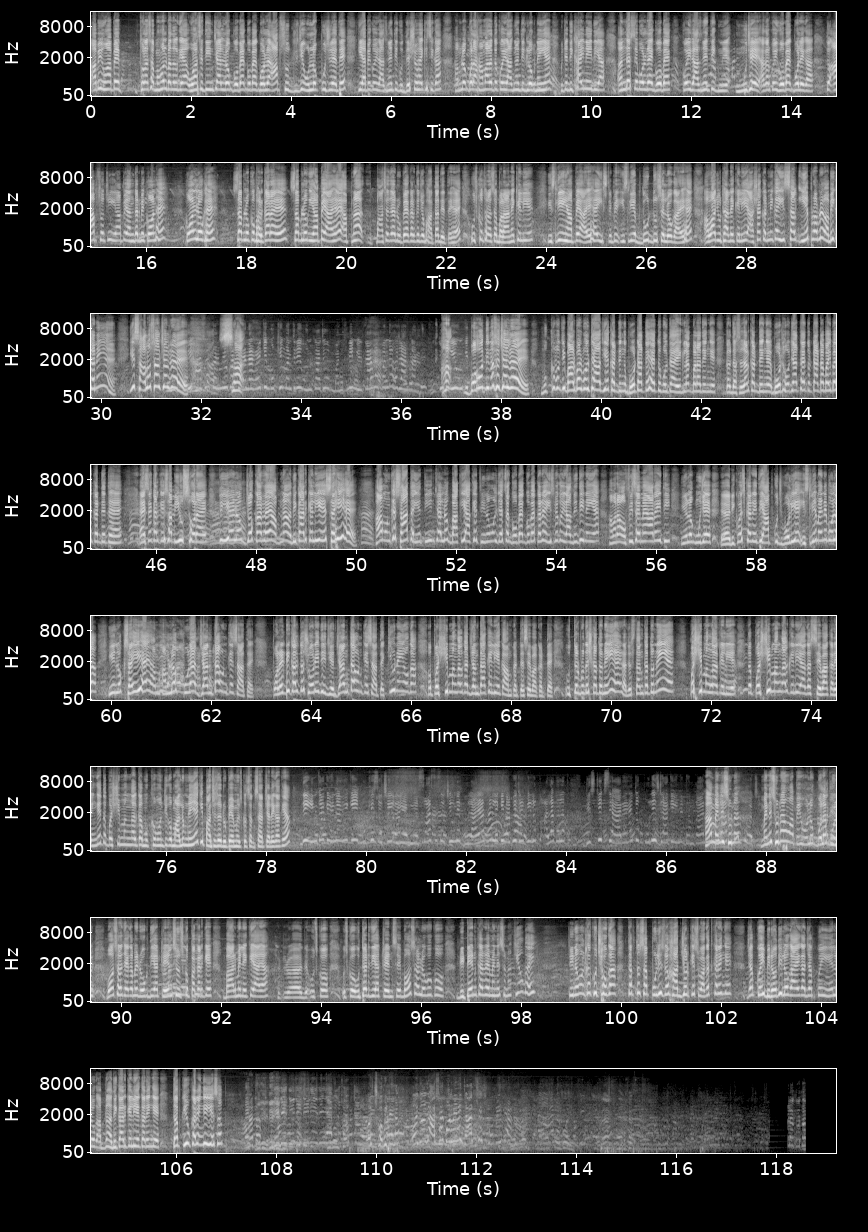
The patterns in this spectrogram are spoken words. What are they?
अभी वहाँ पे थोड़ा सा माहौल बदल गया, वहाँ से तीन चार लोग गो बैक गो बैक बोल रहे, आप जी उन लोग पूछ रहे थे कि यहाँ पे कोई राजनीतिक उद्देश्य है किसी का? हम लोग बोला, हमारा तो कोई राजनीतिक लोग नहीं है, मुझे दिखाई नहीं दिया। अंदर से बोल रहे गो बैक कोई राजनीतिक मुझे अगर कोई गो बैक बोलेगा तो आप सोचिए यहाँ पे अंदर में कौन है? कौन लोग है? सब लोग को भड़का रहे हैं सब लोग यहाँ पे आए हैं अपना पाँच हज़ार रुपया करके जो भाता देते हैं उसको थोड़ा सा बढ़ाने के लिए। इसलिए यहाँ पे आए हैं इसलिए इसलिए दूर दूर से लोग आए हैं। आवाज़ उठाने के लिए आशा कर्मी का इस साल ये प्रॉब्लम अभी का नहीं है ये सालों साल चल रहा है। सा- है कि मुख्यमंत्री उनका जो मंथली मिलता है वो पंद्रह हज़ार कर दे हाँ बहुत दिनों से चल रहा है। मुख्यमंत्री बार बार बोलते हैं, आज ये कर देंगे, वोट आते हैं। तो बोलते हैं एक लाख बढ़ा देंगे, कल दस हज़ार कर देंगे, वोट हो जाता है तो टाटा बाई बाई कर देते हैं। ऐसे करके सब यूज़ हो रहा है। तो ये लोग जो कर रहे हैं, अपना अधिकार के लिए सही है। हम उनके साथ है, ये तीन चार लोग, बाकी आके तृणमूल जैसा गो बैक गो बैक कर रहे हैं, इसमें कोई राजनीति नहीं है। हमारा ऑफ़िस है, मैं आ रही थी। ये लोग मुझे रिक्वेस्ट कर रही थी, आप कुछ बोलिए। इसलिए मैंने बोला, ये लोग सही है, हम हम लोग पूरा जनता उनके साथ है। पॉलिटिकल तो छोड़ ही दीजिए, जनता उनके साथ है, क्यों नहीं होगा? और पश्चिम बंगाल का जनता के लिए काम करते हैं सेवा करते हैं। उत्तर प्रदेश का तो नहीं है, राजस्थान का तो नहीं है, पश्चिम बंगाल के लिए। तो पश्चिम बंगाल के लिए अगर सेवा करेंगे तो पश्चिम बंगाल का मुख्यमंत्री को मालूम नहीं है कि पाँच हज़ार रुपये में उसका संसार चलेगा क्या? है डिस्ट्रिक्ट से आ रहे हैं तो पुलिस जाके इन्हें हाँ है। मैंने आप सुना लोग पहुंचे। मैंने सुना वहाँ पे वो लोग बोला पुल- बहुत सारा जगह में रोक दिया ट्रेन से उसको पकड़ के बाहर में लेके आया र- उसको उसको उतर दिया ट्रेन से बहुत सारे लोगों को डिटेन कर रहे हैं मैंने सुना क्यों भाई तृणमूल का कुछ होगा तब तो सब पुलिस लोग हाथ जोड़ के स्वागत करेंगे जब कोई विरोधी लोग आएगा जब कोई ये लोग अपना अधिकार के लिए करेंगे तब क्यों करेंगे ये सब ওই ছবিটা না ওই যে ওই যে আশা করবে না যাচ্ছে ছবিটা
